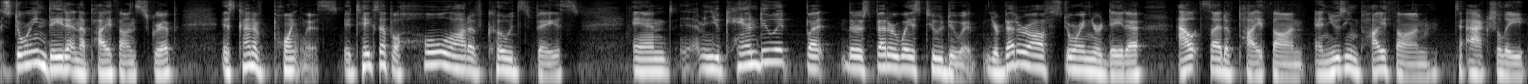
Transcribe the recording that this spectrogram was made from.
Storing data in a Python script is kind of pointless. It takes up a whole lot of code space and I mean you can do it, but there's better ways to do it. You're better off storing your data outside of Python and using Python to actually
